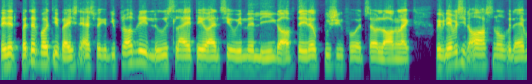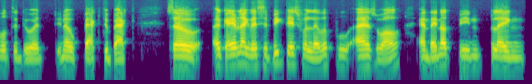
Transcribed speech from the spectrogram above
there's a bit of motivation aspect. You probably lose slightly once you win the league after you know pushing for it so long. Like we've never seen Arsenal been able to do it, you know, back to back. So a game like this is a big test for Liverpool as well, and they've not been playing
